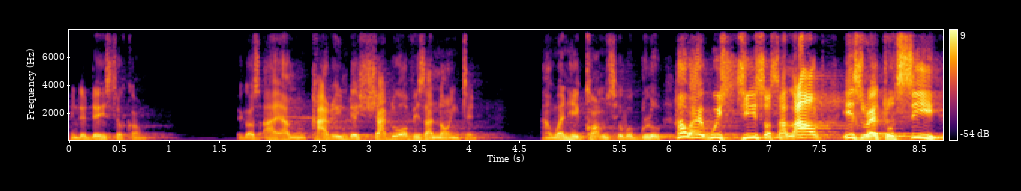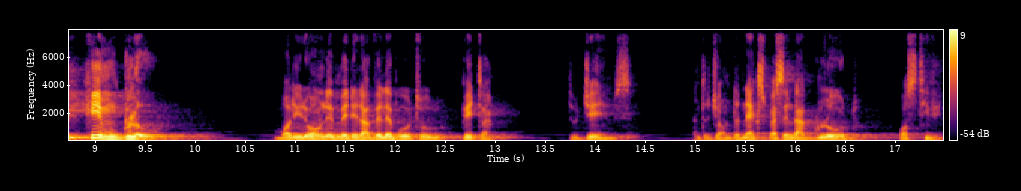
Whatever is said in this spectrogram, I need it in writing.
in the days to come. Because I am carrying the shadow of his anointing. And when he comes, he will glow. How I wish Jesus allowed Israel to see him glow. But he only made it available to Peter, to James, and to John. The next person that glowed was Stephen.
